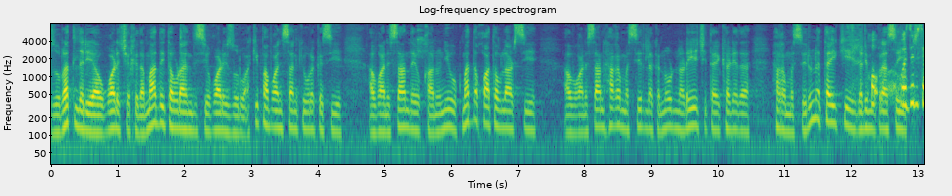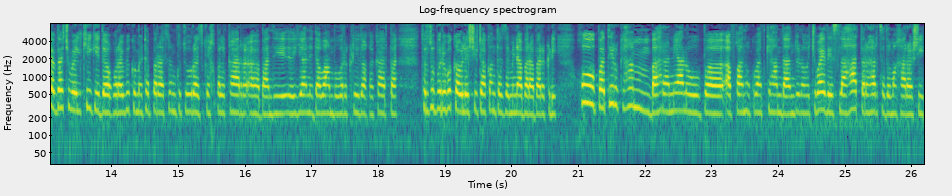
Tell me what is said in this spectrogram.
ضرورت لري او غواړي چې خدمات دوی ته وړاندې سي غواړي زورواکي په افغانستان کې ورکه سي افغانستان د یو قانوني حکومت د خواته ولاړ سي افغانستان هغه مسیر لکه نور نړۍ چې طی کړې ده هغه مسیرونه طی کړي د دیموکراسي وزیر صاحب دا چې ویل کېږي د غوراوي کمیټه پر راتلونکو څو ورځو کې خپل کار باندې یعنې دوام به ورکړي دغه کار ته تر څو پورې وکولی شي ټاکنو ته زمینه برابر کړي خو په تیرو کې هم بهرنیانو په افغان حکومت کې هم دا اندونه و چې باید اصلاحات تر هر څه د مخه راشي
